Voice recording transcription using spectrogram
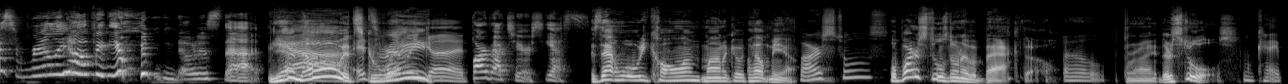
was really hoping you would notice that. Yeah, no, it's, it's great. really good. Bar back chairs, yes. Is that what we call them, Monica? Help me out. Bar stools? Well, bar stools don't have a back, though, Oh, right? They're stools. okay.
